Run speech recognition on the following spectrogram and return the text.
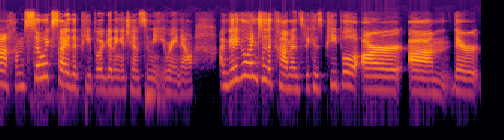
Ah, I'm so excited that people are getting a chance to meet you right now. I'm gonna go into the comments because people are um they're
